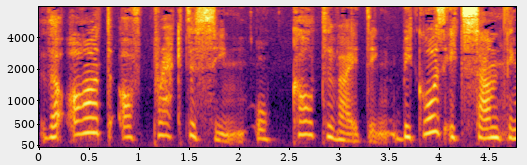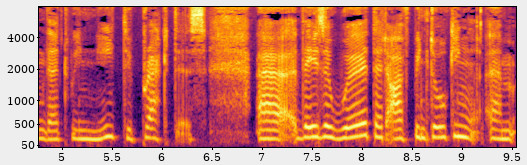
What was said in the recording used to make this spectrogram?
the art of practicing or cultivating, because it's something that we need to practice. Uh, there's a word that I've been talking um,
